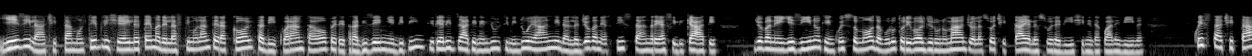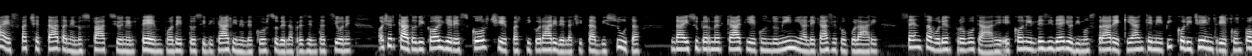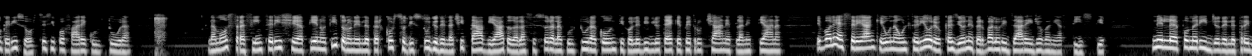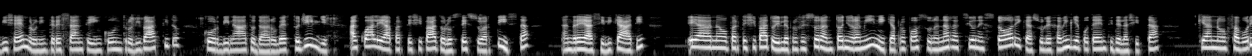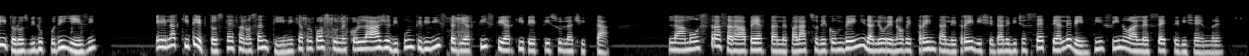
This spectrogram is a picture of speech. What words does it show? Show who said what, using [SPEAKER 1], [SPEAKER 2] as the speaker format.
[SPEAKER 1] Iesi, la città molteplice, è il tema della stimolante raccolta di 40 opere tra disegni e dipinti realizzati negli ultimi due anni dal giovane artista Andrea Silicati, giovane iesino che in questo modo ha voluto rivolgere un omaggio alla sua città e alle sue radici nella quale vive. Questa città è sfaccettata nello spazio e nel tempo, ha detto Silicati nel corso della presentazione. Ho cercato di cogliere scorci e particolari della città vissuta, dai supermercati e condomini alle case popolari, senza voler provocare e con il desiderio di mostrare che anche nei piccoli centri e con poche risorse si può fare cultura. La mostra si inserisce a pieno titolo nel percorso di studio della città avviato dall'assessore alla cultura Conti con le biblioteche Petrucciana e Planettiana e vuole essere anche una ulteriore occasione per valorizzare i giovani artisti. Nel pomeriggio del 3 dicembre un interessante incontro dibattito coordinato da Roberto Gigli, al quale ha partecipato lo stesso artista, Andrea Silicati, e hanno partecipato il professor Antonio Ramini che ha proposto una narrazione storica sulle famiglie potenti della città che hanno favorito lo sviluppo di Iesi e l'architetto Stefano Santini che ha proposto un collage di punti di vista di artisti e architetti sulla città. La mostra sarà aperta al Palazzo dei Convegni dalle ore 9.30 alle 13 e dalle 17 alle 20 fino al 7 dicembre.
